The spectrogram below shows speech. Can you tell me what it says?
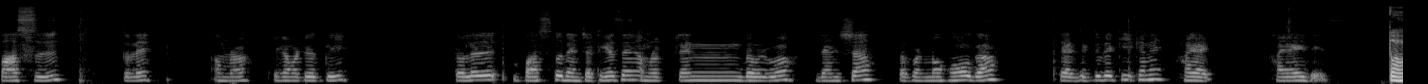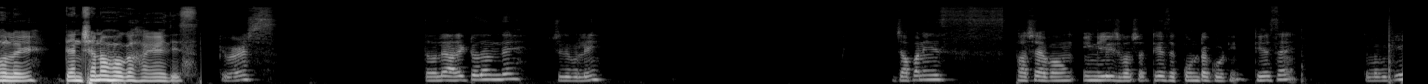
বাস তাহলে আমরা এই গ্রামারটি ইউজ করি তাহলে বাস তো দেনসা ঠিক আছে আমরা ট্রেন ব্যবহার করব দেনসা তারপর নহগা অ্যাডজেক্টিভটা কি এখানে হায়াই হায়াই দেশ তাহলে দেনসা নহগা হায়াই দিস ভিউয়ার্স তাহলে আরেকটা উদাহরণ দে, যদি বলি। জাপানিজ ভাষা এবং ইংলিশ ভাষা, ঠিক আছে? কোনটা কঠিন? ঠিক আছে? তাহলে কি?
